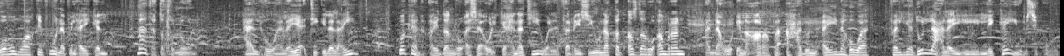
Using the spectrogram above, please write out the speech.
وهم واقفون في الهيكل. ماذا تظنون؟ هل هو لا ياتي إلى العيد؟ وكان أيضا رؤساء الكهنة والفريسيون قد أصدروا امرا أنه إن عرف أحد أين هو فليدل عليه لكي يمسكوه.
